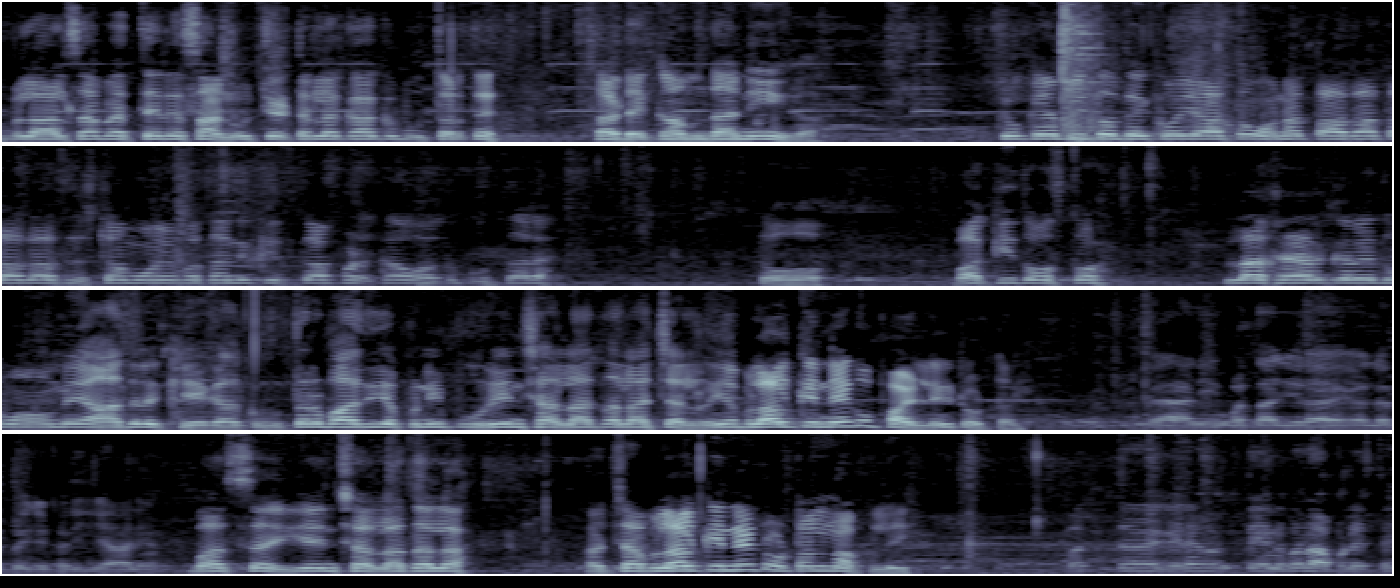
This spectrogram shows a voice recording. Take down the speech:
ਬਿਲਾਲ ਸਾਹਿਬ ਇੱਥੇ ਤੇ ਸਾਨੂੰ ਚਿੱਟ ਲੱਗਾ ਕਬੂਤਰ ਤੇ ਸਾਡੇ ਕੰਮ ਦਾ ਨਹੀਂ ਹੈਗਾ क्योंकि अभी तो देखो या तो होना ताज़ा ताज़ा सिस्टम हो पता नहीं किसका फड़का हुआ कबूतर है तो बाकी दोस्तों अल्लाह खैर करे दुआओं में याद रखिएगा कबूतरबाजी अपनी पूरी इंशाल्लाह ताला चल रही है बिलाल किन्ने को फाड़ ली टोटल मैं नहीं पता जेड़ा आएगा लब्बे च खड़ी जा रहे बस सही है इंशाल्लाह ताला अच्छा बिलाल किन्ने टोटल नप ਲਈ ਪੱਤੇ ਹੈਗੇ ਨੇ ਤਿੰਨ ਕੋ ਨੱਪ ਲੈਤੇ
